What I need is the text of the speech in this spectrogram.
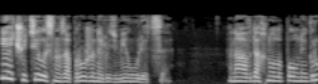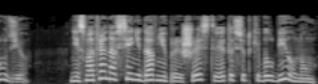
и очутилась на запруженной людьми улице. Она вдохнула полной грудью, Несмотря на все недавние происшествия, это все-таки был Биунум,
